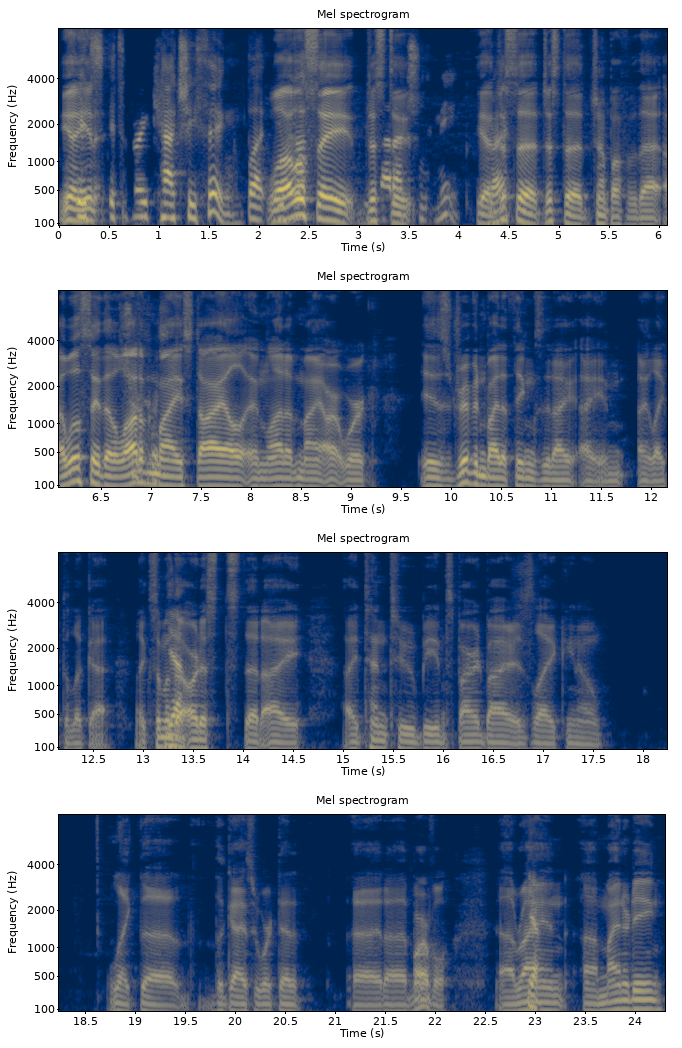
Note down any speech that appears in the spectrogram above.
Yeah, you it's it's a very catchy thing. But Well, I will say just to mean, yeah, right? just to just to jump off of that, I will say that a lot Sure, of of my style and a lot of my artwork is driven by the things that I I, I like to look at. Like some of Yeah. the artists that I I tend to be inspired by is like you know, like the the guys who worked at at uh, Marvel, uh, Ryan uh, Meinerding,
